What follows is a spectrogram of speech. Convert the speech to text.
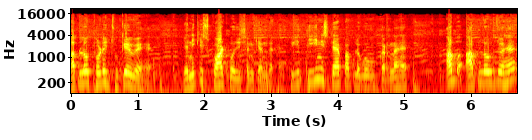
आप लोग थोड़े झुके हुए हैं, यानी कि स्क्वाट पोजीशन के अंदर है। तो ये तीन स्टेप आप लोगों को करना है। अब आप लोग जो है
